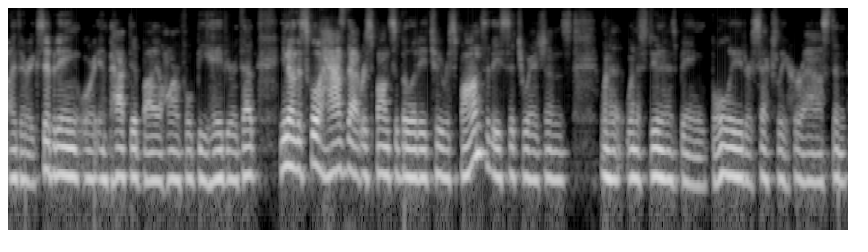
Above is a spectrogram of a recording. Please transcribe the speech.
either exhibiting or impacted by a harmful behavior, that you know the school has that responsibility to respond to these situations when a when a student is being bullied or sexually harassed and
